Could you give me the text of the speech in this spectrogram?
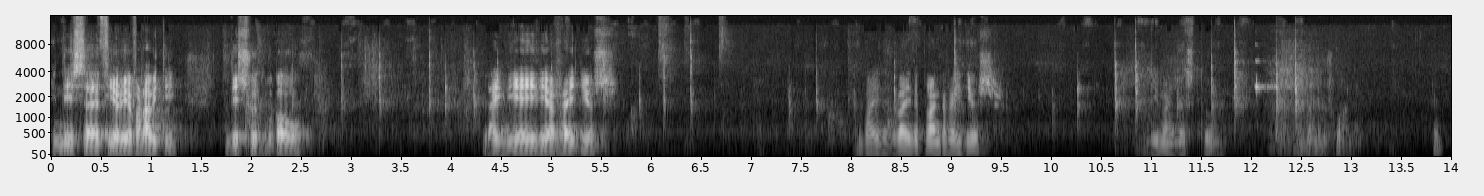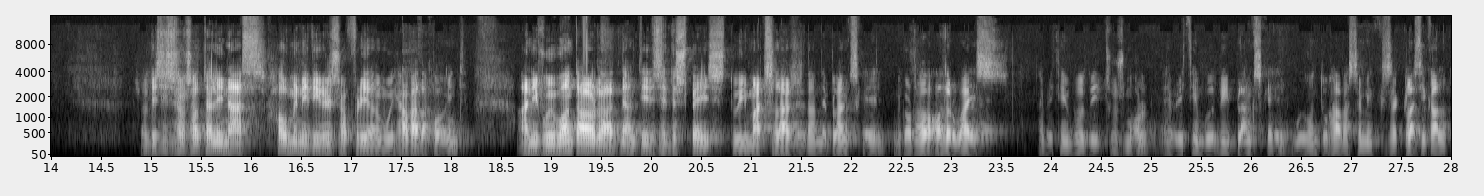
in this uh, theory of gravity, this should go like the ADS radius divided by the Planck radius, d minus 2, d minus 1. Okay? So this is also telling us how many degrees of freedom we have at a point. And if we want our anti-de space to be much larger than the Planck scale, because otherwise everything would be too small, everything would be Planck scale. We want to have a semi-classical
